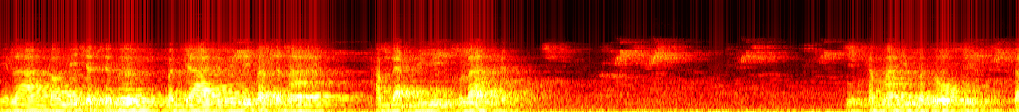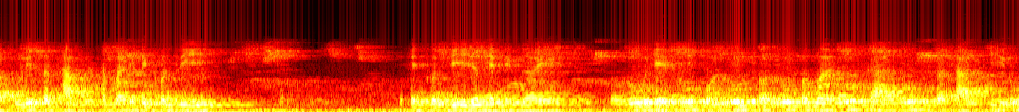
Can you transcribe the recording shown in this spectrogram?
เวลาตอนนี้จะเจริญปัญญาเจริญวิปัสสนาทำแบบนี้โคราชกันอย่างธรรมะอยู่กับโลกเนี่ยกับบุริสธรรมธรรมะที่เป็นคนดีจะเป็นคนดีจะเป็นยังไงต้องรู้เหตุรู้ผลรู้ตนรู้ประมาณรู้การรู้สถานที่รู้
